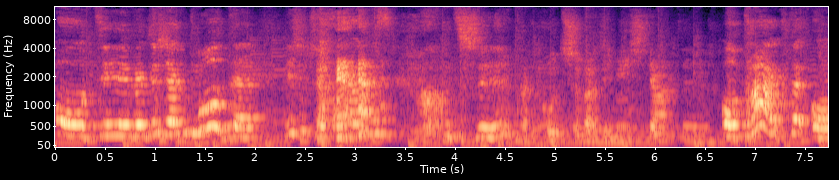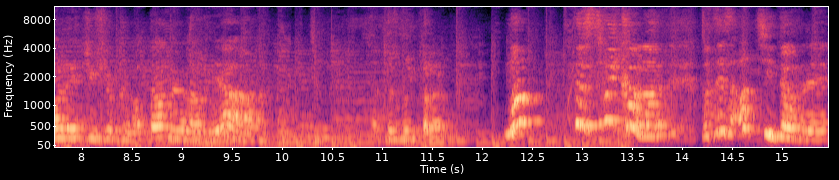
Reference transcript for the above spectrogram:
O, ty, będziesz jak model. Wiesz, że przekonany jest chudszy. Tak chudszy, bardziej mięśniaty. O tak, tak. O, leci się klotowy robi, a. A to jest mój kolor. No, to jest twój kolor, bo to jest odcień dobry.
